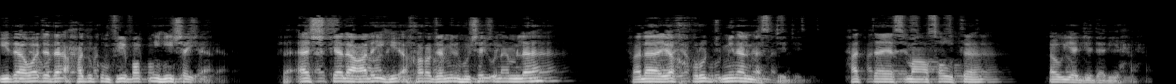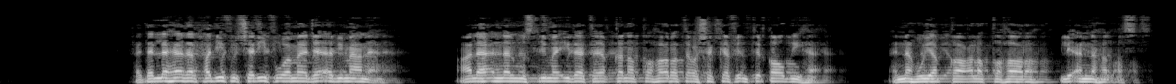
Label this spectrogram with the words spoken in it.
إذا وجد أحدكم في بطنه شيئا فأشكل عليه أخرج منه شيء أم لا؟ فلا يخرج من المسجد حتى يسمع صوته أو يجد ريحه. فدل هذا الحديث الشريف وما جاء بمعناه على أن المسلم إذا تيقن الطهارة وشك في انتقاضها أنه يبقى على الطهارة لأنها الأصل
